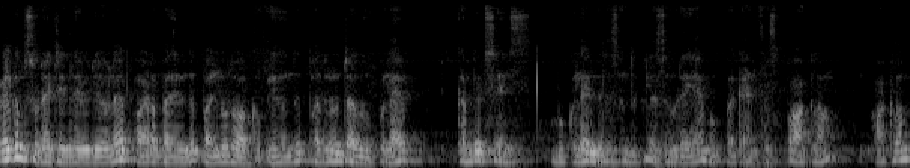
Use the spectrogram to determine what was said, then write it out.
வெல்கம் ஸ்டூடெண்ட்ஸ் இந்த வீடியோவில் பாடம் பதினைந்து பல்லுருவாக்கம் இது வந்து பதினொன்றாவது வகுப்பில் கம்ப்யூட்டர் சயின்ஸ் புக்கில் இந்த லெசன் இருக்கு. லெசனுடைய புக் பேக் ஆன்சர்ஸ் பார்க்கலாம். பார்க்கலாம்.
